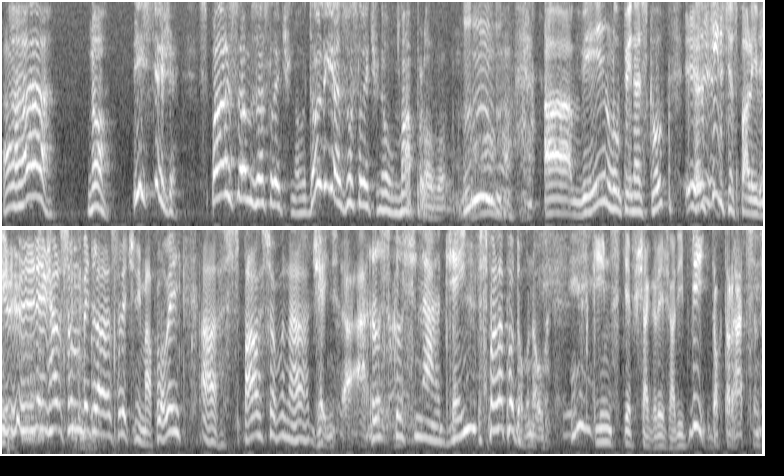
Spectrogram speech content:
Aha, no, isté. Spal som so slečnou Doli a so slečnou Maplovou. Mm. A vy, Lupinesku, s kým ste spali vy? Ležal som vedľa slečny Maplovej a spal som na Jane. A rozkošná Jane? Spala podo mnou. S kým ste však ležali vy, doktor Hudson?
